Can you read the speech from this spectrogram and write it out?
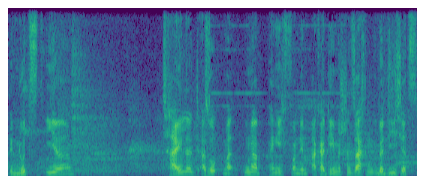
Benutzt ihr Teile, also mal unabhängig von den akademischen Sachen, über die ich jetzt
